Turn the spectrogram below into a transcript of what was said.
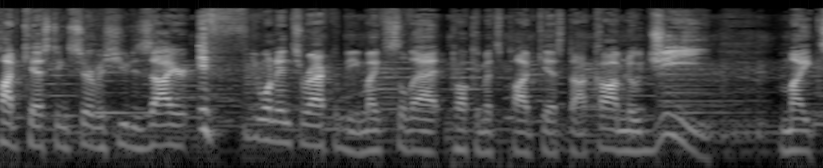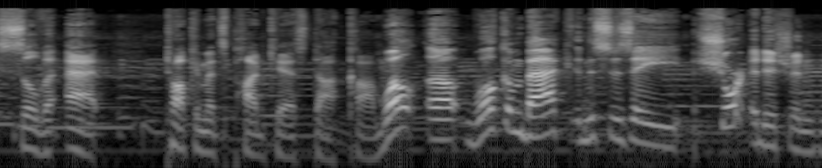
podcasting service you desire. If you want to interact with me, Mike Silva at TalkingMetsPodcast.com. No G, Mike Silva at TalkingMetsPodcast.com. Well, uh, welcome back, and this is a short edition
